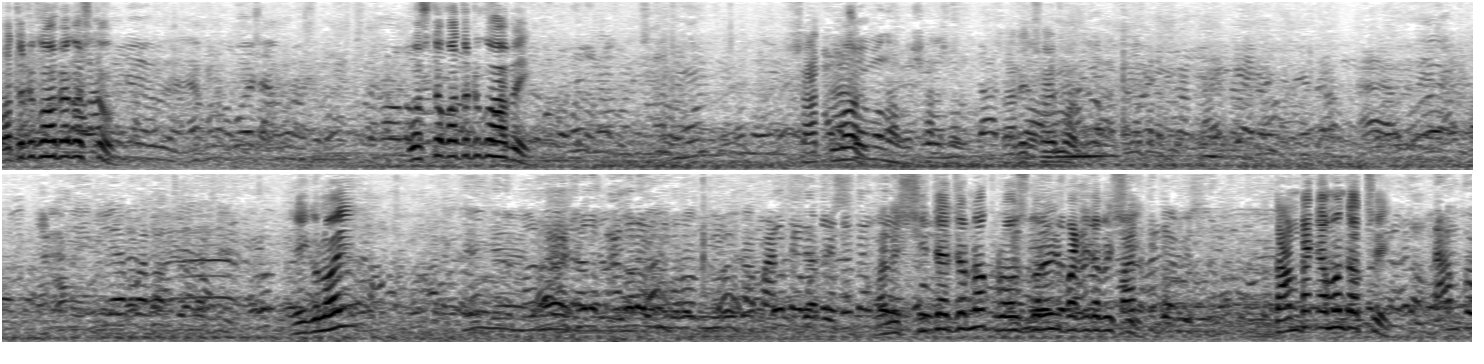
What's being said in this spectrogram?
কতটুকু হবে গোস্ত? গোস্ত কতটুকু হবে? সাত মন? সাড়ে ছয় মন। এগুলোই মানে। শীতের জন্য ক্রস গরের পাটিটা বেশি। দামটা কেমন যাচ্ছে? দাম তো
